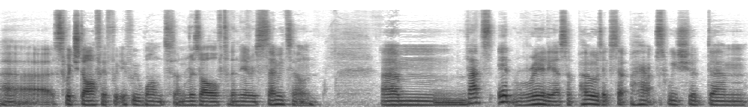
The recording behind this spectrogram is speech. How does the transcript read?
uh, switched off if we, if we want and resolve to the nearest semitone. Um, that's it really, I suppose, except perhaps we should um,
